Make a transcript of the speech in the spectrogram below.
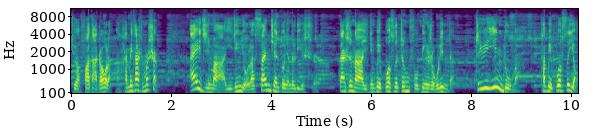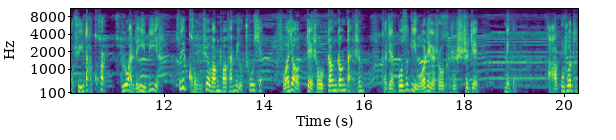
就要发大招了啊，还没他什么事儿。埃及嘛，已经有了三千多年的历史，但是呢，已经被波斯征服并蹂躏着。至于印度嘛，它被波斯咬去一大块，乱的一逼呀，所以孔雀王朝还没有出现。佛教这时候刚刚诞生，可见波斯帝国这个时候可是世界那个啊，不说他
